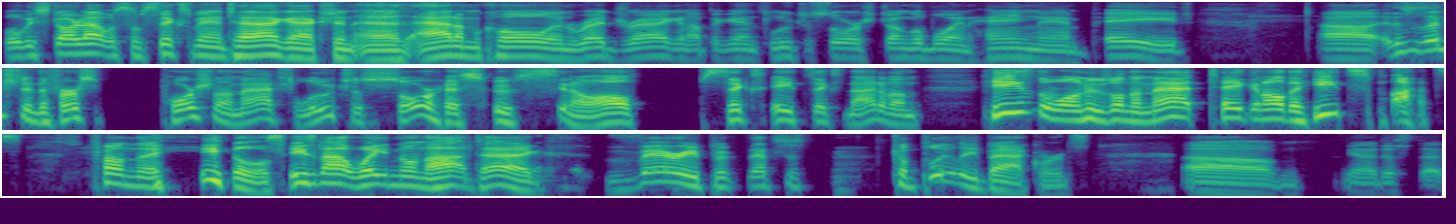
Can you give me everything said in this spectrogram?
But we start out with some six man tag action as Adam Cole and Red Dragon up against Luchasaurus, Jungle Boy, and Hangman Page. Uh, this is interesting. The first portion of the match, Luchasaurus, who's you know all six, eight, six, nine of them, he's the one who's on the mat taking all the heat spots from the heels. He's not waiting on the hot tag. Very, that's just completely backwards. Um, you know, just uh,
